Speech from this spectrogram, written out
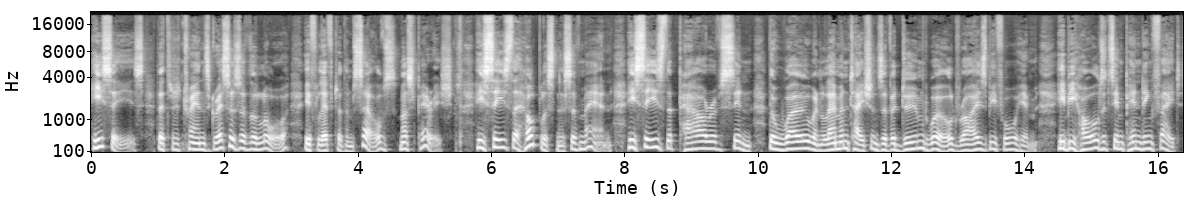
He sees that the transgressors of the law, if left to themselves, must perish. He sees the helplessness of man. He sees the power of sin, the woe and lamentations of a doomed world rise before him. He beholds its impending fate,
